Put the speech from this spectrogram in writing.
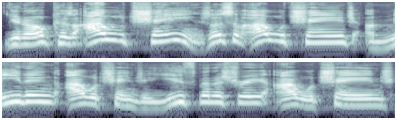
You know, because I will change. Listen, I will change a meeting, I will change a youth ministry, I will change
